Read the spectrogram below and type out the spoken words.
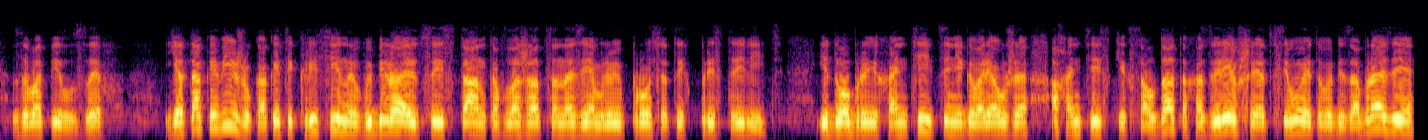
— завопил Зев. «Я так и вижу, как эти кретины выбираются из танков, ложатся на землю и просят их пристрелить. И добрые хантийцы, не говоря уже о хантийских солдатах, озверевшие от всего этого безобразия,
